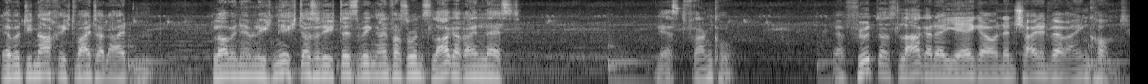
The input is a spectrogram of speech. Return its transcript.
Er wird die Nachricht weiterleiten. Glaube nämlich nicht, dass er dich deswegen einfach so ins Lager reinlässt. Wer ist Franco? Er führt das Lager der Jäger und entscheidet, wer reinkommt.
